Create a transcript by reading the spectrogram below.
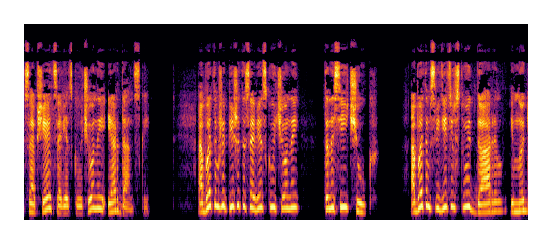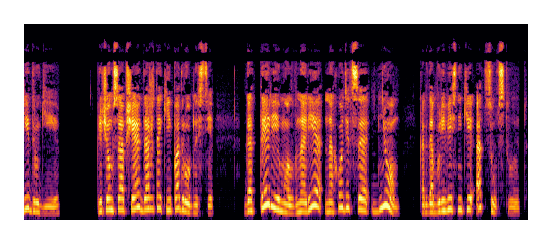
сообщает советский ученый Иорданский. Об этом же пишет и советский ученый Танасийчук. Об этом свидетельствует Даррелл и многие другие. Причем сообщают даже такие подробности. Гаттерии, мол, в норе находятся днем, когда буревестники отсутствуют.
